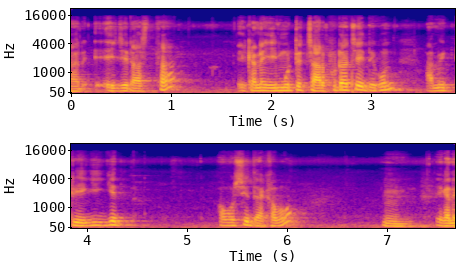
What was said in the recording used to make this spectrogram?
আর এই যে রাস্তা, এখানে এই মুহূর্তে চার ফুট আছে দেখুন, আমি একটু এগিয়ে গিয়ে অবশ্যই দেখাবো। হুম, এখানে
